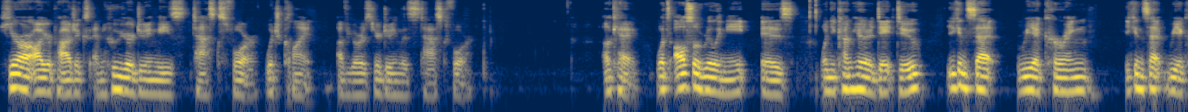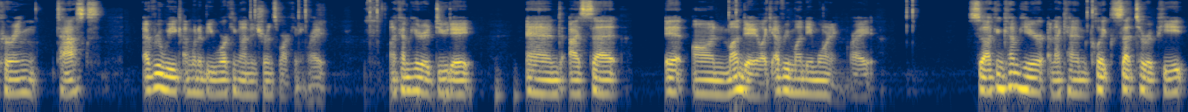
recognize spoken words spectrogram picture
here are all your projects and who you're doing these tasks for, which client of yours you're doing this task for. Okay, what's also really neat is when you come here to date due, you can set reoccurring you can set reoccurring tasks. Every week, I'm going to be working on insurance marketing, right? I come here to due date and I set it on Monday, like every Monday morning, right? So I can come here and I can click set to repeat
